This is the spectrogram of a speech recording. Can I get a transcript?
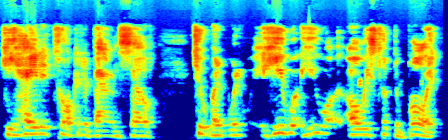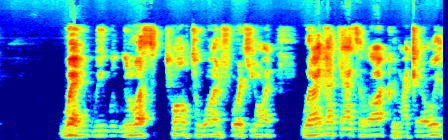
He hated talking about himself too, but when he he always took the bullet when we, we lost 12 to 1, 14 to 1. When I got that to the locker room, I could always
